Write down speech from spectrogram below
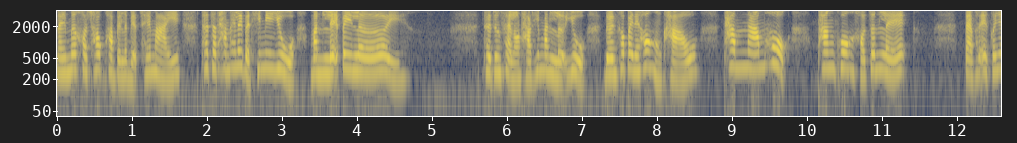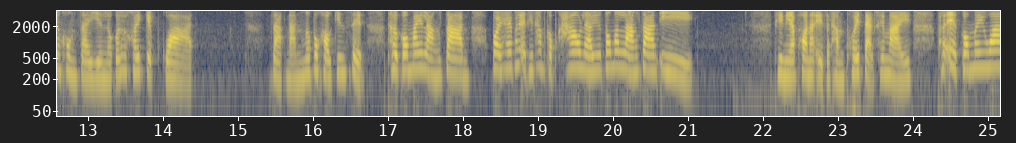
ในเมื่อเขาชอบความเป็นระเบียบใช่ไหมเธอจะทำให้ระเบียบที่มีอยู่ มันเละไปเลย เธอจึงใส่รองเท้าที่มันเลอะอยู่ เดินเข้าไปในห้องของเขาทำน้ำหก พังครัวของเขาจนเละ แต่พระเอกก็ยังคงใจเย็นแล้วก็ค่อยๆ เก็บกวาด จากนั้นเมื่อพวกเขากินเสร็จ เธอก็ไม่ล้างจาน ปล่อยให้พระเอกที่ทำกับข้าวแล้วยังต้องมาล้างจานอีก ทีนี้พอนางเอกจะทำถ้วยแตกใช่ไหม พระเอกก็ไม่ว่า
